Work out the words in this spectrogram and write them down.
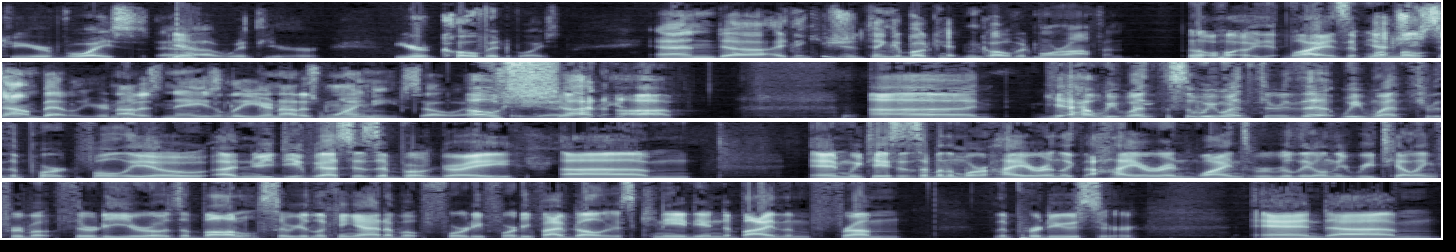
to your voice uh, Yeah. with your your COVID voice, and uh, I think you should think about getting COVID more often. oh, why is it You more? actually Mo- sound better. You're not as nasally. You're not as whiny. So oh, actually, uh, shut up. Uh, yeah, we went. So we went through the we went through the portfolio. Uh, Nuit d'Ivresse is a Bourgueil. Um, and we tasted some of the more higher end, like the higher end wines were really only retailing for about 30 euros a bottle. So you're looking at about 40, 45 dollars Canadian to buy them from the producer. And, um,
